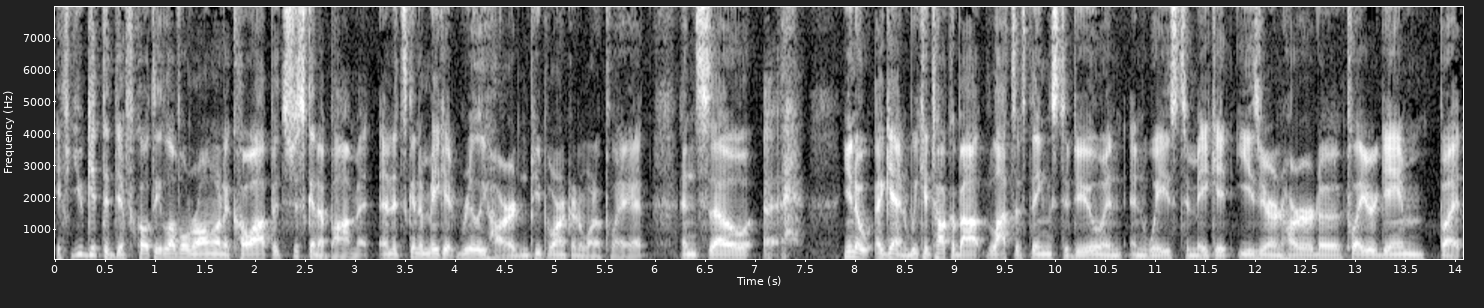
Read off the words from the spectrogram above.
if you get the difficulty level wrong on a co op, it's just going to bomb it. And it's going to make it really hard, and people aren't going to want to play it. And so. Uh, you know, again, we could talk about lots of things to do and, and ways to make it easier and harder to play your game, but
